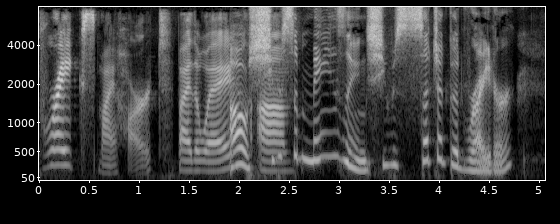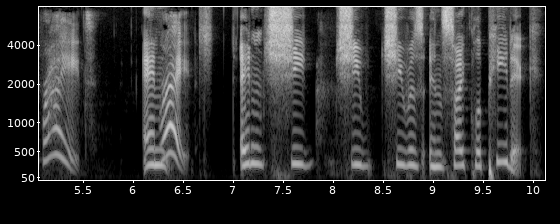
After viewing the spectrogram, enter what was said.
breaks my heart. By the way. Oh, she Um, was amazing. She was such a good writer. right, And right. And she she she was encyclopedic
